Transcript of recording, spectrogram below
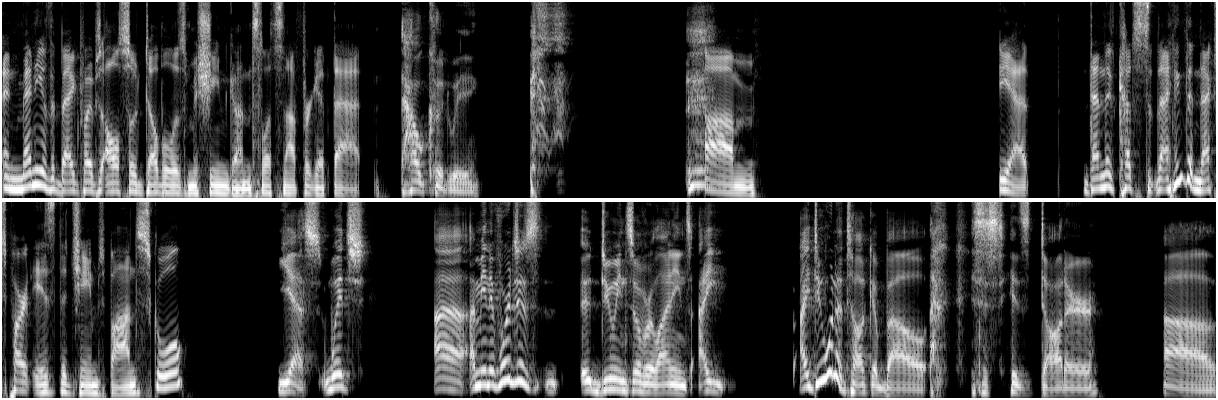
And many of the bagpipes also double as machine guns. Let's not forget that. How could we? Um, yeah. Then it cuts to. I think the next part is the James Bond school. Yes, which uh, I mean, if we're just uh, doing silver linings, I I do want to talk about his, his daughter uh,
